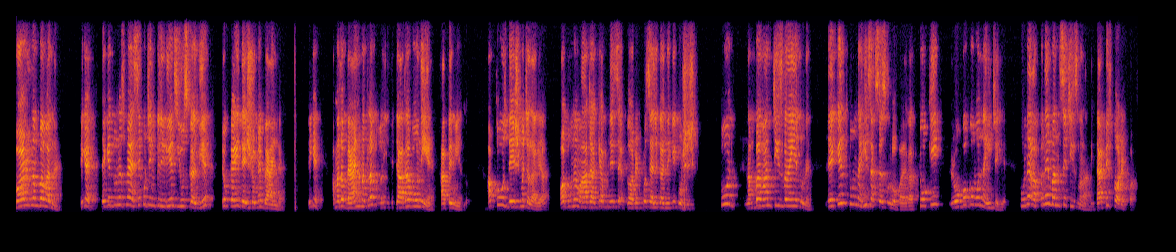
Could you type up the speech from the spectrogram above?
वर्ल्ड नंबर वन है। ठीक है? लेकिन तूने उसमें ऐसे कुछ इंग्रेडिएंट्स यूज़ कर दिए जो कई देशों में बैंड है। ठीक है? मतलब बैंड मतलब ज़्यादा वो नहीं है खाते नहीं है लोग। अब तू उस देश में चला गया और तूने वहाँ जाके अपने प्रोडक्ट को सेल करने की कोशिश की। तू नंबर वन चीज़ बनाई है तूने लेकिन तू नहीं सक्सेसफुल हो पाएगा क्योंकि लोगों को वो नहीं चाहिए। तूने अपने मन से चीज़ बना दी। That is product concept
